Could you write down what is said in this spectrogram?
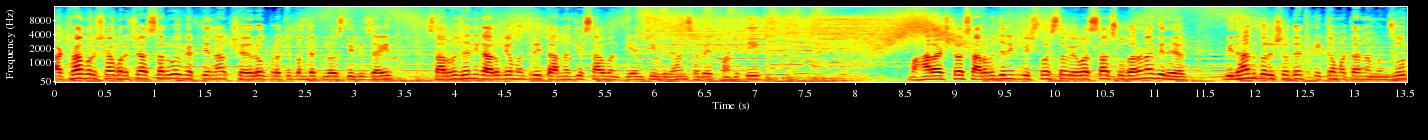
अठरा वर्षावरच्या सर्व व्यक्तींना क्षयरोग प्रतिबंधक लस दिली जाईल. सार्वजनिक आरोग्य मंत्री तानाजी सावंत यांची विधानसभेत माहिती. महाराष्ट्र सार्वजनिक विश्वस्त व्यवस्था सुधारणा विधेयक विधान परिषदेत एकमतानं मंजूर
